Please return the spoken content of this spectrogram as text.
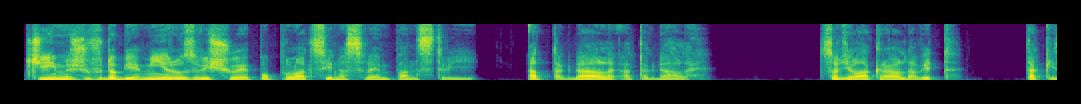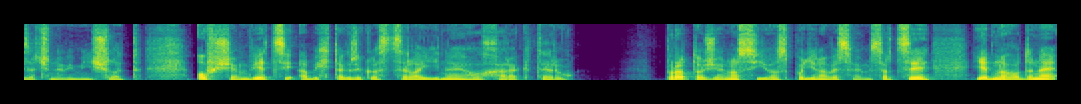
čímž v době míru zvyšuje populaci na svém panství. A tak dále a tak dále. Co dělá král David? Taky začne vymýšlet. Ovšem věci, abych tak řekl, zcela jiného charakteru protože nosí hospodina ve svém srdci, jednoho dne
